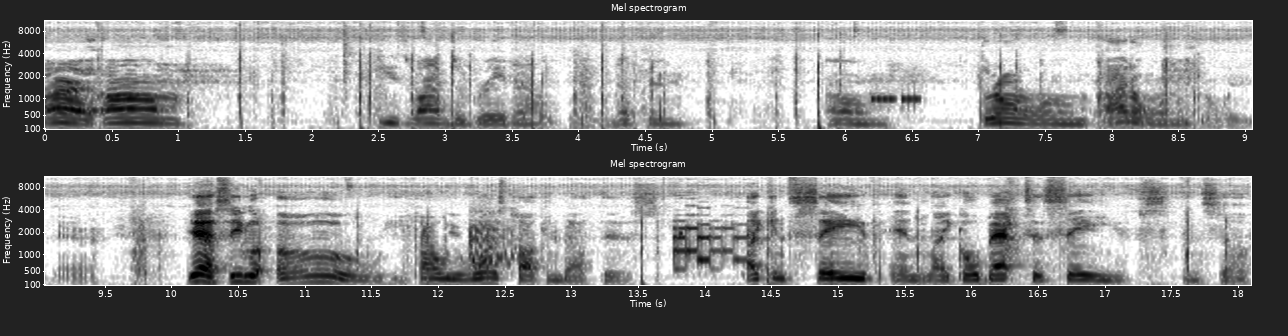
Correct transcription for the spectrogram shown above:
Alright, um vines are grayed out. Nothing. Um throne room. I don't wanna go in there. Yeah, see look oh, he probably was talking about this. I can save and like go back to saves and stuff.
